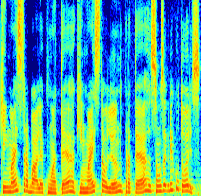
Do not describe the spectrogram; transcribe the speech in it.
Quem mais trabalha com a terra, quem mais está olhando para a terra, são os agricultores.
